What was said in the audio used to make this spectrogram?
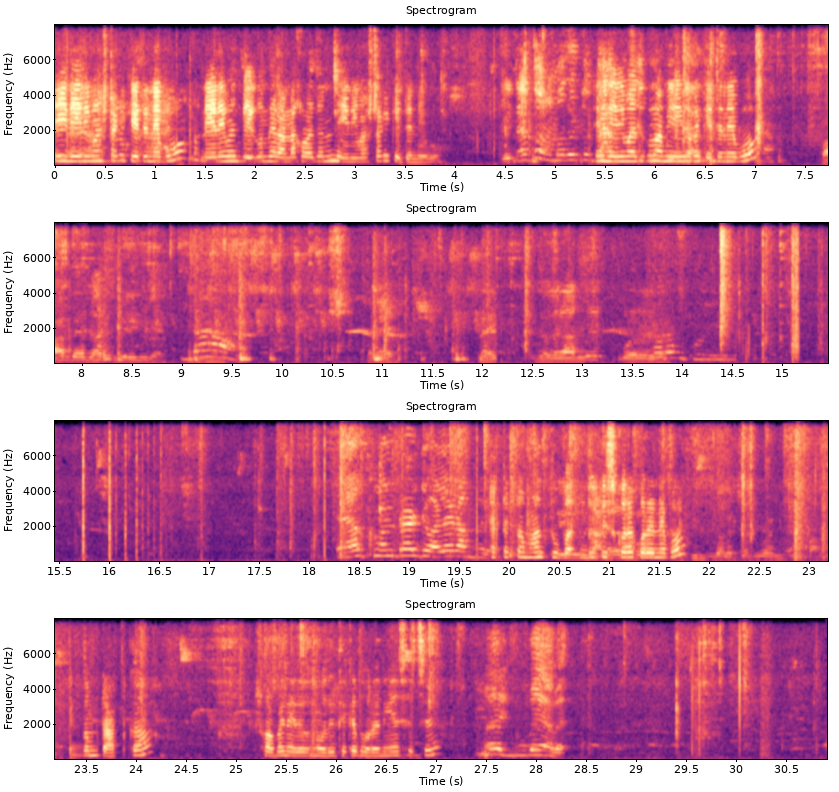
এই নেড়ি মাছটাকে কেটে নেব। নেড়ি মাছ বেগুন দিয়ে রান্না করার জন্য নেড়ি মাছটাকে কেটে নেব। এই নেড়ি মাছগুলো আমি এইভাবে কেটে নেব। একটা মাছ দু পিস করে করে নেব। একদম টাটকা। সবাই নদী থেকে ধরে নিয়ে এসেছে। ডুবে যাবে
